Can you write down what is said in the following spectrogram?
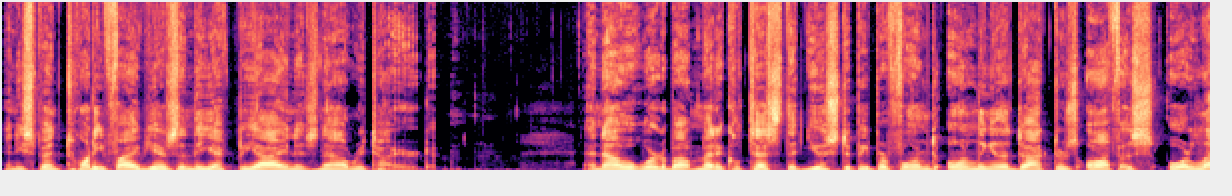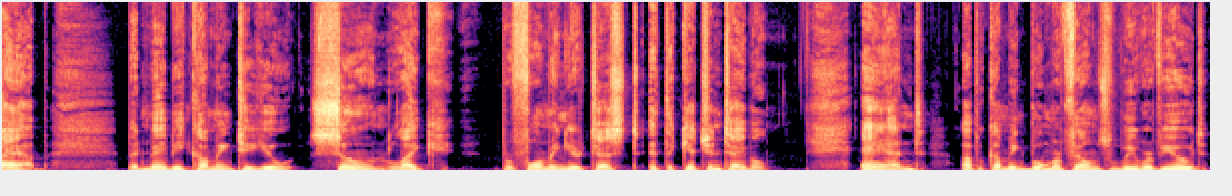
and he spent 25 years in the FBI and is now retired. And now a word about medical tests that used to be performed only in the doctor's office or lab, but may be coming to you soon, like performing your test at the kitchen table. And upcoming Boomer films will be reviewed.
